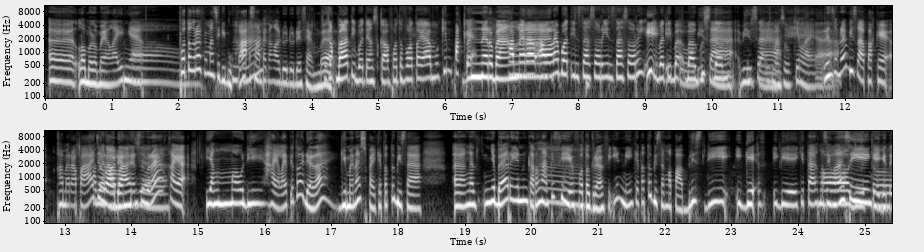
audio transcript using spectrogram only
eh, lomba-lomba yang lainnya. Wow. Fotografi masih dibuka Mm-mm. sampai tanggal 22 Desember. Cocok banget nih buat yang suka foto-foto ya. Mungkin pakai Bener banget. kamera awalnya buat instastory instastory tiba-tiba bagus bisa, dan bisa. dimasukin lah ya. Dan sebenarnya bisa pakai kamera apa aja Kamera loh apa dan dan sebenarnya kayak yang mau di highlight itu adalah gimana supaya kita tuh bisa uh, nyebarin karena nanti si Hmm. fotografi ini kita tuh bisa nge-publish di IG IG kita masing-masing gitu. kayak gitu.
